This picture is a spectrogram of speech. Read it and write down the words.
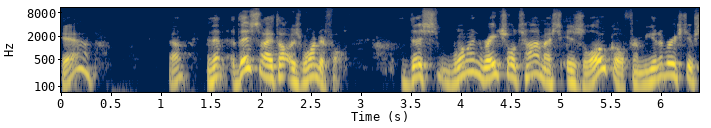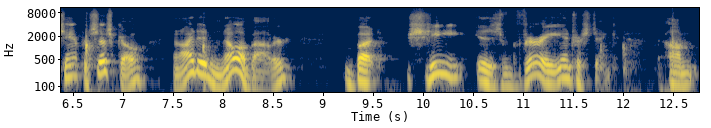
Yeah. Well, and then this I thought was wonderful. This woman, Rachel Thomas, is local from University of San Francisco, and I didn't know about her, but she is very interesting. Um,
